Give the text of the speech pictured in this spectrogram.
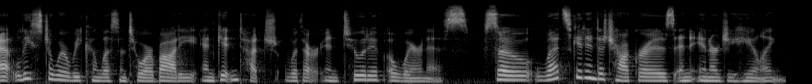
at least to where we can listen to our body and get in touch with our intuitive awareness. So let's get into chakras and energy healing.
